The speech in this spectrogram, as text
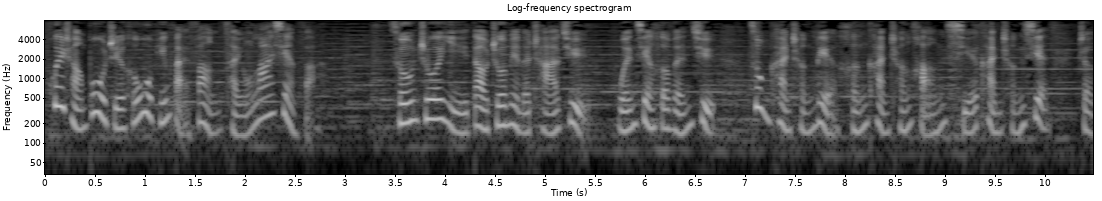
会场布置和物品摆放采用拉线法，从桌椅到桌面的茶具、文件和文具，纵看成列，横看成行，斜看成线，整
